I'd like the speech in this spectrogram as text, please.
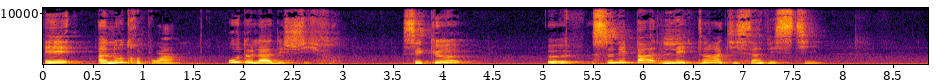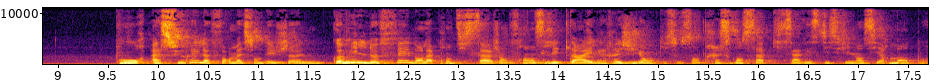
Et un autre point, au-delà des chiffres, c'est que euh, ce n'est pas l'État qui s'investit pour assurer la formation des jeunes, comme il le fait dans l'apprentissage en France. L'État et les régions qui se sentent responsables, qui s'investissent financièrement pour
